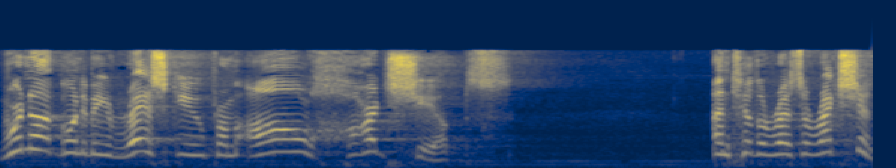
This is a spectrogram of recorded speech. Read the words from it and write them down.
We're not going to be rescued from all hardships until the resurrection,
